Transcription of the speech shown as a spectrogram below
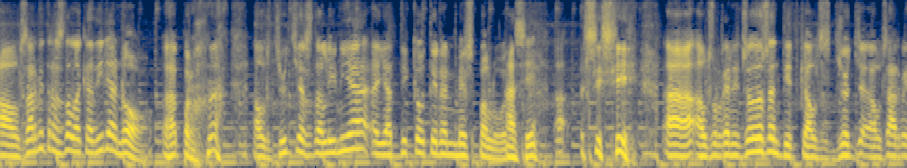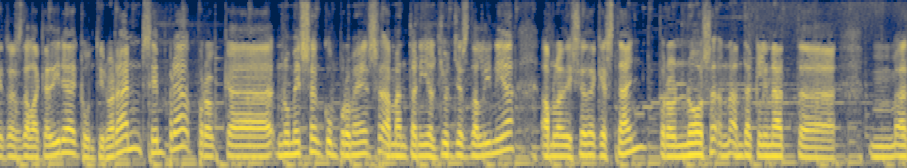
els àrbitres de la cadira no, uh, però els jutges de línia uh, ja et dic que ho tenen més pelut. Ah, sí? Uh, sí, sí. Uh, els organitzadors han dit que els, jutge, els àrbitres de la cadira continuaran sempre, però que només s'han compromès a mantenir els jutges de línia amb l'edició d'aquest any, però no han, han declinat uh,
